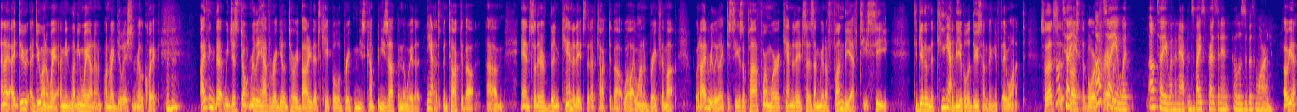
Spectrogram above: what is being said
and I, I, do. I do want to weigh. I mean, let me weigh on on regulation real quick. Mm-hmm. I think that we just don't really have a regulatory body that's capable of breaking these companies up in the way that yeah. that's been talked about. Um, and so there have been candidates that I've talked about, well, I want to break them up. What I'd really like to see is a platform where a candidate says, I'm going to fund the FTC to give them the teeth yeah. to be able to do something if they want. So that's I'll across you, the board. I'll tell everyone. you what I'll tell you when it happens. Vice President Elizabeth Warren. Oh yeah,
